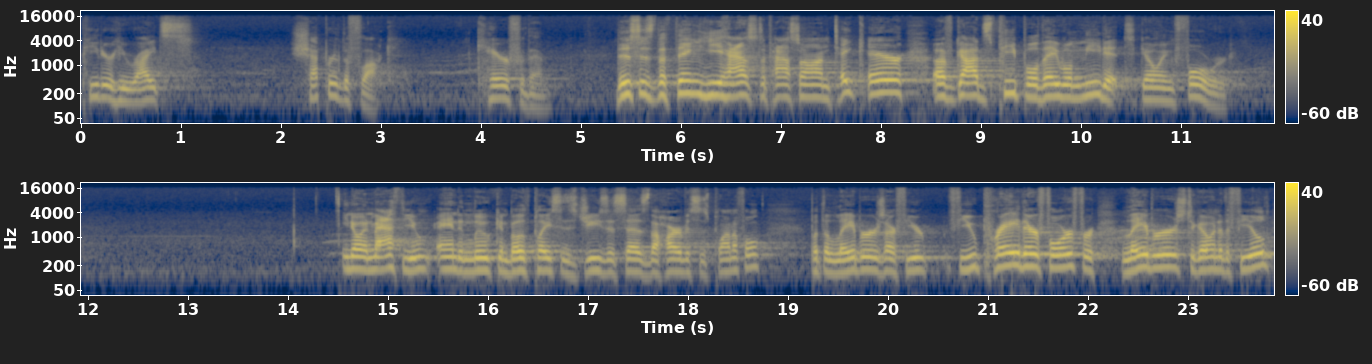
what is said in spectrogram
Peter, he writes, shepherd the flock, care for them. This is the thing he has to pass on. Take care of God's people, they will need it going forward. You know, in Matthew and in Luke, in both places, Jesus says the harvest is plentiful, but the laborers are few. Pray, therefore, for laborers to go into the field.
